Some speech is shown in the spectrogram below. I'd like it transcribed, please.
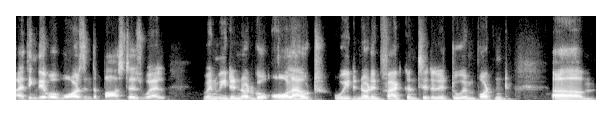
I think there were wars in the past as well when we did not go all out. We did not, in fact, consider it too important. Um,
